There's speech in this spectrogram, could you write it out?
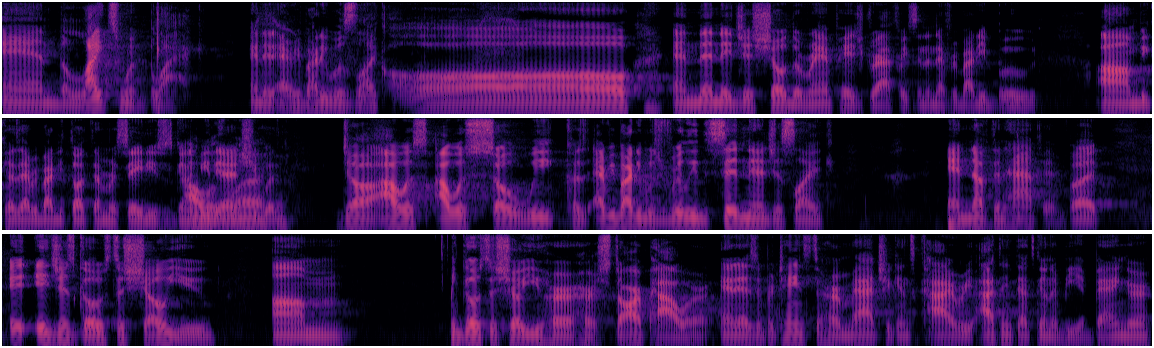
and the lights went black. And then everybody was like, oh. And then they just showed the Rampage graphics and then everybody booed um, because everybody thought that Mercedes was going to be there. And she was, Joe, I was, I was so weak because everybody was really sitting there just like, and nothing happened. But it, it just goes to show you, um, it goes to show you her her star power. And as it pertains to her match against Kairi, I think that's going to be a banger.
